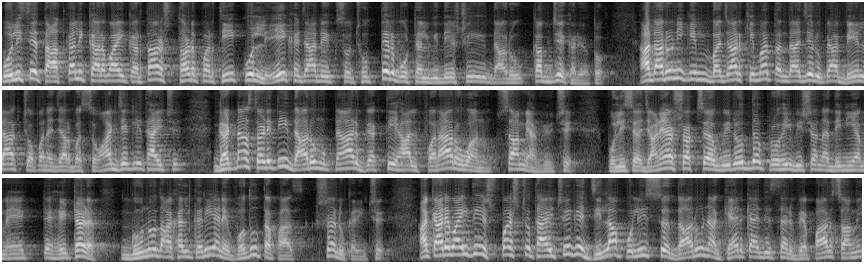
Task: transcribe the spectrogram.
પોલીસે તાત્કાલિક કાર્યવાહી કરતા સ્થળ પરથી કુલ એક હજાર એકસો છોતેર બોટલ વિદેશી દારૂ કબજે કર્યો હતો. આ દારૂની કિંમત બજાર કિંમત અંદાજે રૂપિયા બે લાખ ચોપન હજાર બસો આઠ જેટલી થાય છે. ઘટના સ્થળેથી દારૂ મૂકનાર વ્યક્તિ હાલ ફરાર હોવાનું સામે આવ્યું છે. પોલીસે અજાણ્યા શખ્સ વિરુદ્ધ પ્રોહિબિશન અધિનિયમ હેઠળ ગુનો દાખલ કરી અને વધુ તપાસ શરૂ કરી છે. આ કાર્યવાહીથી સ્પષ્ટ થાય છે કે જિલ્લા પોલીસ દારૂના ગેરકાયદેસર વેપાર સામે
